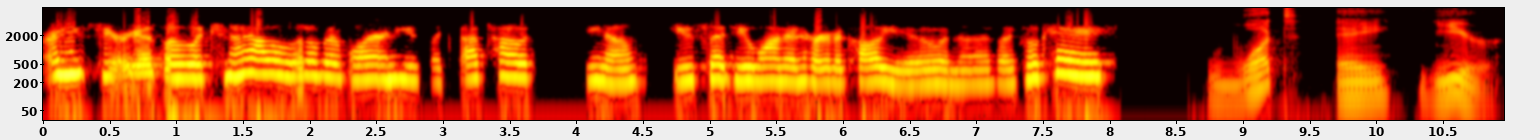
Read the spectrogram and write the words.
are you serious? I was like, can I have a little bit more? And he's like, that's how, it's, you know, you said you wanted her to call you. And then I was like, okay. What a year.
